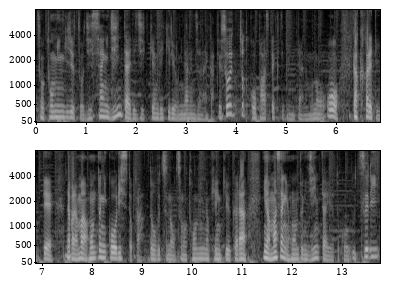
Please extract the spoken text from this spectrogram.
その冬眠技術を実際に人体で実験できるようになるんじゃないかっていうそういうちょっとこうパースペクティブみたいなものをが書かれていてだからまあ本当にこうリスとか動物のその冬眠の研究から今まさに本当に人体へとこう移り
